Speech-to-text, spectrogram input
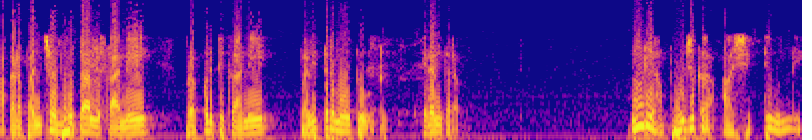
అక్కడ పంచభూతాలు కానీ ప్రకృతి కానీ పవిత్రమవుతూ ఉంటుంది నిరంతరం. ఉంది ఆ పూజక ఆ శక్తి ఉంది.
